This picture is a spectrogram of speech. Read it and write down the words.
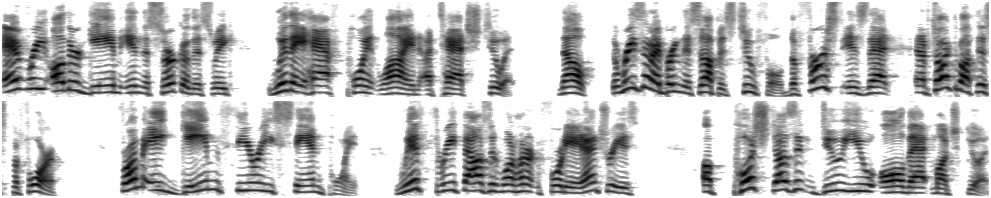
Every other game in the circa this week with a half point line attached to it. Now, the reason I bring this up is twofold. The first is that, and I've talked about this before, from a game theory standpoint, with 3,148 entries, a push doesn't do you all that much good.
